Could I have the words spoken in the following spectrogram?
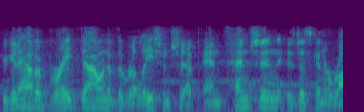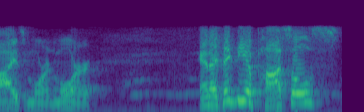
You're going to have a breakdown of the relationship and tension is just going to rise more and more. And I think the apostles,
